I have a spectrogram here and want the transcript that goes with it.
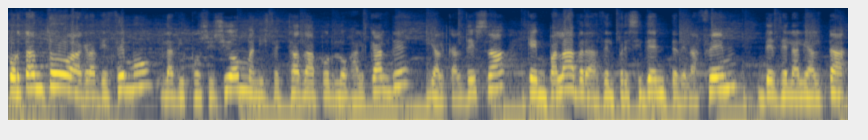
Por tanto, agradecemos la disposición manifestada por los alcaldes y alcaldesas que, en palabras del presidente de la FEM, desde la lealtad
